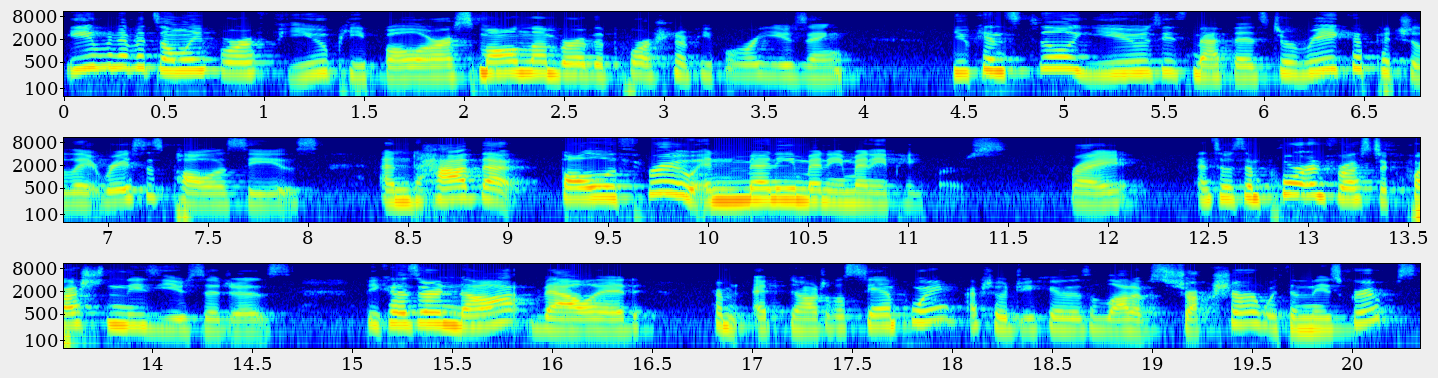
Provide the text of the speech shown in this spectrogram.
even if it's only for a few people or a small number of the portion of people we're using, you can still use these methods to recapitulate racist policies and have that follow through in many, many, many papers, right? And so it's important for us to question these usages because they're not valid from an ethnological standpoint. I've showed you here there's a lot of structure within these groups.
